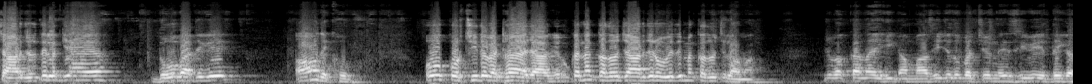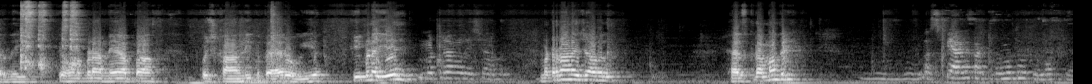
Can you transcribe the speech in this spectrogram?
ਚਾਰਜਰ ਤੇ ਲੱਗਿਆ ਹੋਇਆ। 2 ਵੱਜ ਗਏ। ਆਹ ਦੇਖੋ। ਉਹ ਕੁਰਸੀ ਤੇ ਬੈਠਾ ਹੋਇਆ ਜਾ ਕੇ। ਉਹ ਕਹਿੰਦਾ ਕਦੋਂ ਚਾਰਜਰ ਹੋਵੇ ਤੇ ਮੈਂ ਕਦੋਂ ਚਲਾਵਾਂ। ਜਵਾਕਾਂ ਦਾ ਇਹੀ ਕੰਮ ਆ ਸੀ ਜਦੋਂ ਬੱਚੇ ਹੁੰਦੇ ਸੀ ਵੀ ਇਦਾਂ ਹੀ ਕਰਦੇ ਸੀ। ਤੇ ਹੁਣ ਬਣਾਉਂਦੇ ਆ ਆਪਾਂ ਕੁਝ ਖਾਣ ਲਈ ਦੁਪਹਿਰ ਹੋ ਗਈ ਆ। ਕੀ ਬਣਾਈਏ? ਮਟਰਾਂ ਵਾਲੇ ਚਾਵਲ। ਮਟਰਾਂ ਵਾਲੇ ਚਾਵਲ। ਹੈਲਪ ਕਰਾਵਾਂ ਤੇਰੀ? ਬਸ ਪਿਆਜ਼ ਕੱਟ ਦੋ ਮੈਂ ਧੋ ਕੇ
